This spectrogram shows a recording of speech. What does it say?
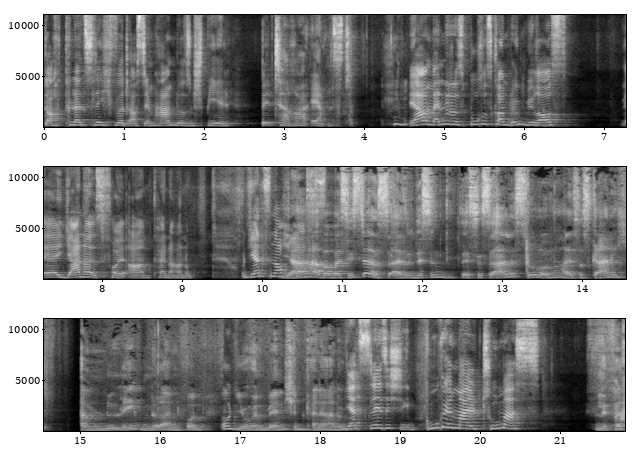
Doch plötzlich wird aus dem harmlosen Spiel bitterer Ernst. ja, am Ende des Buches kommt irgendwie raus, äh, Jana ist voll arm, keine Ahnung. Und jetzt noch Ja, das. aber was ist das? Also das, sind, das ist alles so, oh, es ist gar nicht am Leben dran von Und- jungen Menschen, keine Ahnung. Jetzt lese ich, google mal Thomas Liv, was,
